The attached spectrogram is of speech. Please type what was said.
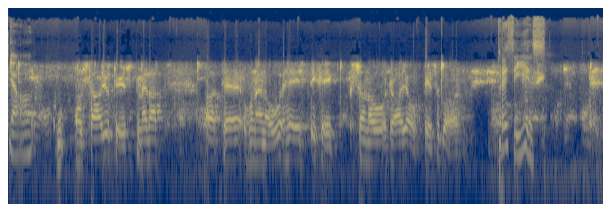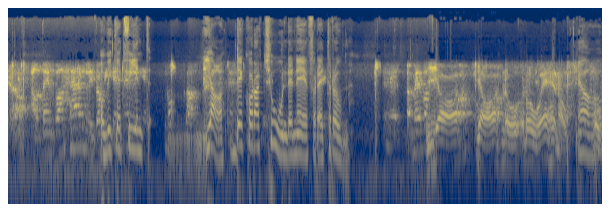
Ja, hon, hon sa ju tyst men att, att eh, hon är nog helt i skick så nu drar jag upp en cigarr. precis. Och vilket fint, ja, dekoration den är för ett rum. Ja, ja, nu är det nog. Ja.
